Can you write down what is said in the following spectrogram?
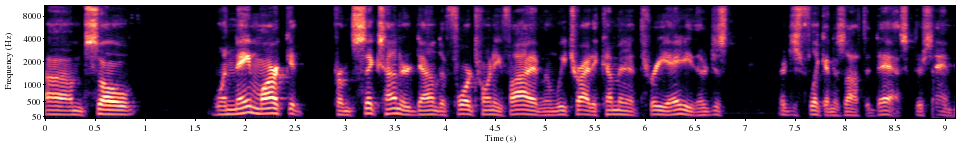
Um, so when they market from 600 down to 425 and we try to come in at 380 they're just they're just flicking us off the desk. They're saying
